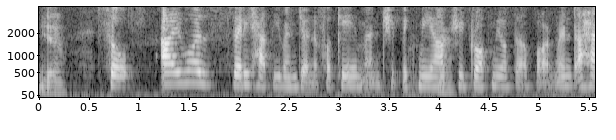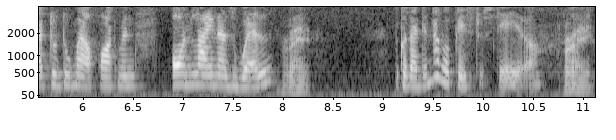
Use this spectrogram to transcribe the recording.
Yeah. So I was very happy when Jennifer came and she picked me up. Yeah. She dropped me off the apartment. I had to do my apartment f- online as well Right. because I didn't have a place to stay here Right.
